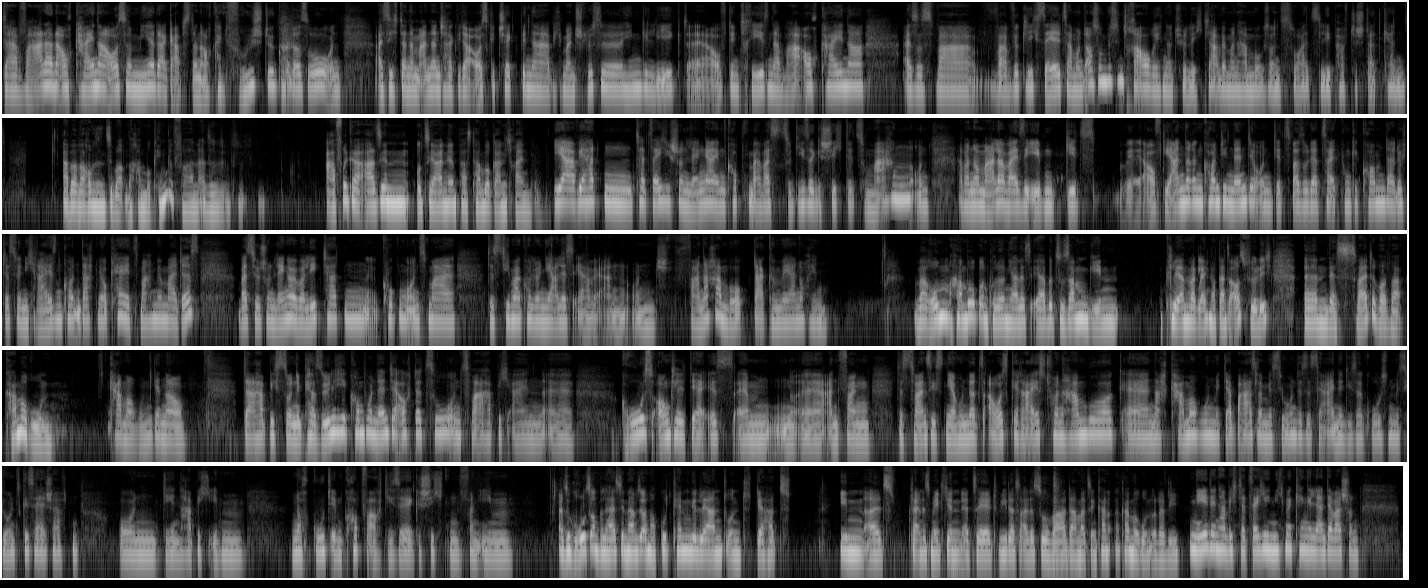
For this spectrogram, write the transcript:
da war dann auch keiner außer mir, da gab es dann auch kein Frühstück oder so. Und als ich dann am anderen Tag wieder ausgecheckt bin, da habe ich meinen Schlüssel hingelegt äh, auf den Tresen, da war auch keiner. Also es war, war wirklich seltsam und auch so ein bisschen traurig natürlich. Klar, wenn man Hamburg sonst so als lebhafte Stadt kennt. Aber warum sind Sie überhaupt nach Hamburg hingefahren? Also Afrika, Asien, Ozeanien passt Hamburg gar nicht rein. Ja, wir hatten tatsächlich schon länger im Kopf mal was zu dieser Geschichte zu machen und aber normalerweise eben geht's äh, auf die anderen Kontinente und jetzt war so der Zeitpunkt gekommen, dadurch, dass wir nicht reisen konnten, dachten wir, okay, jetzt machen wir mal das, was wir schon länger überlegt hatten, gucken uns mal das Thema koloniales Erbe an und fahren nach Hamburg. Da können wir ja noch hin. Warum Hamburg und koloniales Erbe zusammengehen, klären wir gleich noch ganz ausführlich. Ähm, das zweite Wort war Kamerun. Kamerun, genau. Da habe ich so eine persönliche Komponente auch dazu. Und zwar habe ich einen äh, Großonkel, der ist ähm, äh, Anfang des 20. Jahrhunderts ausgereist von Hamburg äh, nach Kamerun mit der Basler Mission. Das ist ja eine dieser großen Missionsgesellschaften. Und den habe ich eben noch gut im Kopf, auch diese Geschichten von ihm also Großonkel heißt, den haben Sie auch noch gut kennengelernt und der hat Ihnen als kleines Mädchen erzählt, wie das alles so war damals in Kamerun oder wie? Nee, den habe ich tatsächlich nicht mehr kennengelernt. Der war schon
